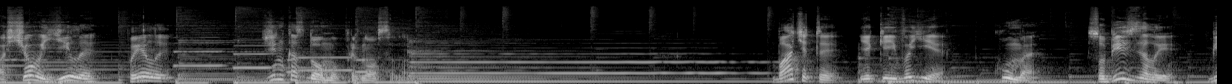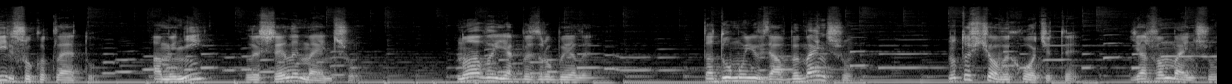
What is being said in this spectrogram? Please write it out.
А що ви їли, пили? Жінка з дому приносила. Бачите, який ви є, куме. Собі взяли більшу котлету, а мені лишили меншу. Ну, а ви як би зробили? Та думаю, взяв би меншу. Ну то що ви хочете? Я ж вам меншу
